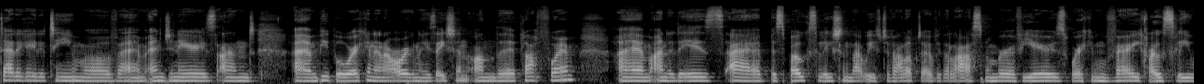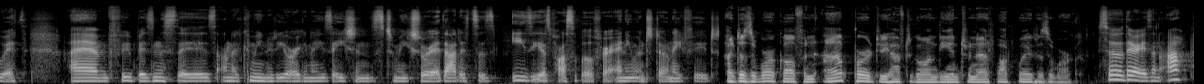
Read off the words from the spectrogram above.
dedicated team of um, engineers and um, people working in our organisation on the platform. Um, and it is a bespoke solution that we've developed over the last number of years, working very closely with um, food businesses and community organisations to make sure that it's as easy as possible for anyone to donate food. And does it work off an app or do you have to go on the internet? What way does it work? So there is an app,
